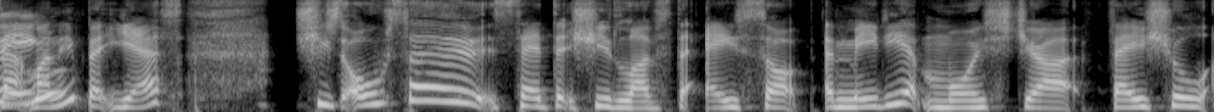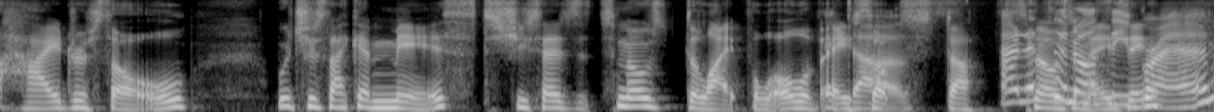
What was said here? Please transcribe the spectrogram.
that money, but yes. She's also said that she loves the Aesop Immediate Moisture Facial Hydrosol, which is like a mist. She says it smells delightful. All of It Aesop's does. stuff And it's smells an Aussie brand?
